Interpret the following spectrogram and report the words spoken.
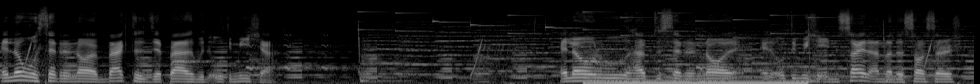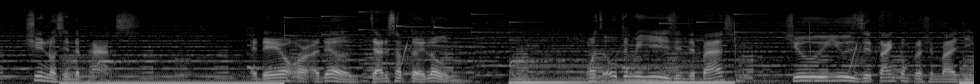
Ellone will send Rinoa back to the past with Ultimecia. Ellone will have to send Rinoa and Ultimecia inside another sorcerer she knows in the past. Adel or Adele, that is up to Elone. Once Ultimecia is in the past, will use the time compression magic.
